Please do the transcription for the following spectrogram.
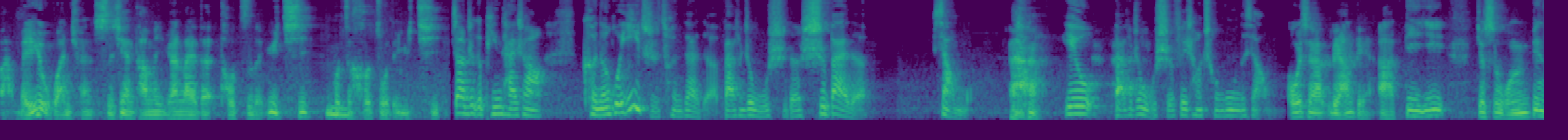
啊没有完全实现他们原来的投资的预期或者合作的预期。像这个平台上可能会一直存在的百分之五十的失败的项目，也有百分之五十非常成功的项目。我想两点啊，第一就是我们并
